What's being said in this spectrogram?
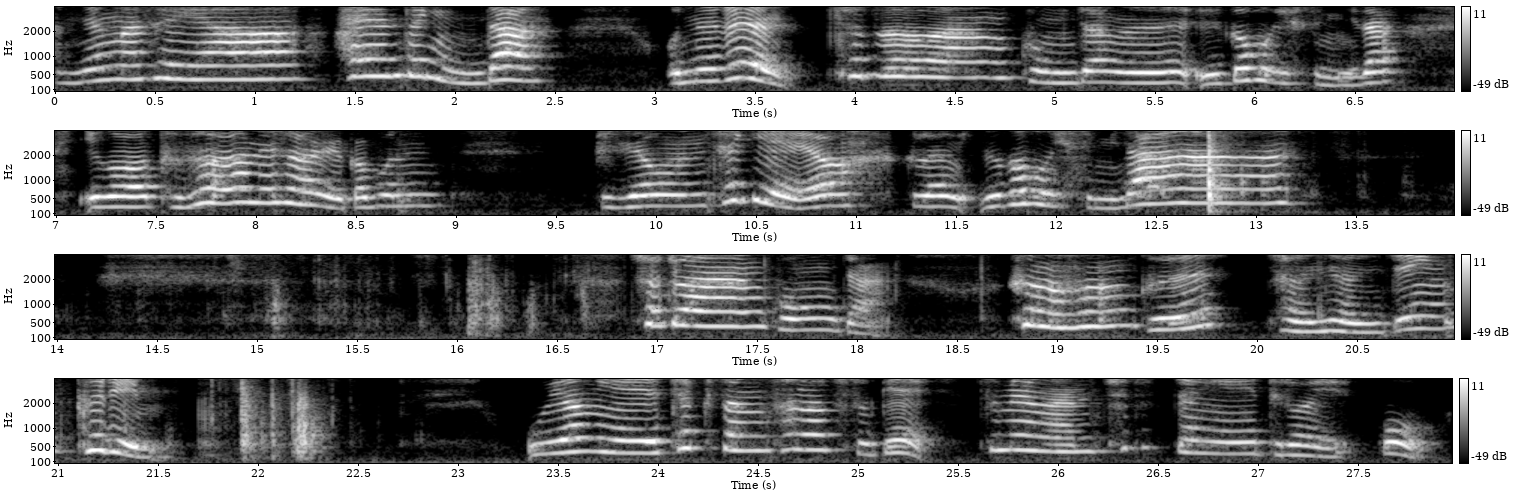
안녕하세요. 하현정입니다. 오늘은 초조한 공장을 읽어보겠습니다. 이거 도서관에서 읽어본 빌려온 책이에요. 그럼 읽어보겠습니다. 초조한 공장 흥흥 글 전현진 그림 우영이의 책상 서랍 속에 투명한 초지장이 들어있고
